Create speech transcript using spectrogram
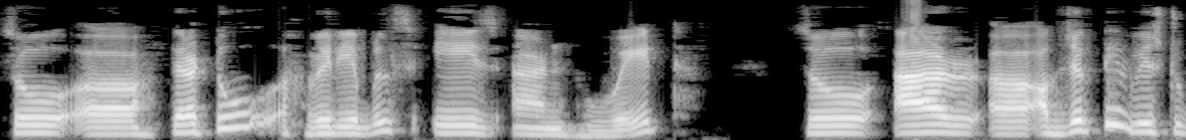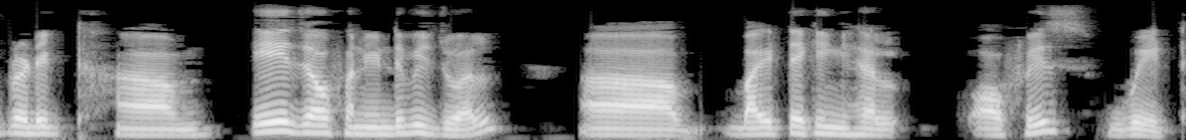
So, uh, there are two variables age and weight. So, our uh, objective is to predict um, age of an individual uh, by taking help of his weight.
